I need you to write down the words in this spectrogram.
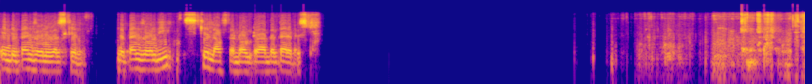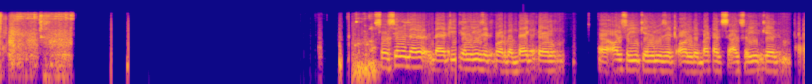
it depends on your skill. Depends on the skill of the doctor or the therapist so similar that you can use it for the back pain. Uh, also you can use it on the buttocks. Also you can uh,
